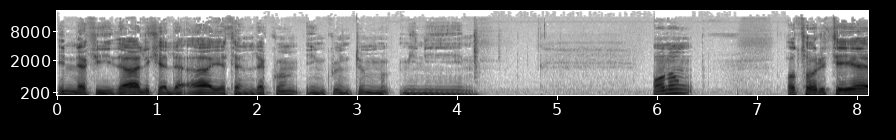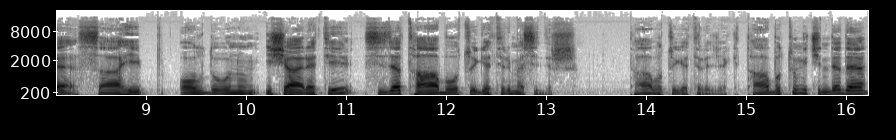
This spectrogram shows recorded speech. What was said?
İnne fî zâlike le âyeten lekum in kuntum mu'minin. Onun otoriteye sahip olduğunun işareti size tabutu getirmesidir. Tabutu getirecek. Tabutun içinde de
